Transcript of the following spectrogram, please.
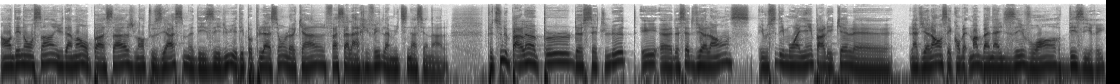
en dénonçant évidemment au passage l'enthousiasme des élus et des populations locales face à l'arrivée de la multinationale. Peux-tu nous parler un peu de cette lutte et euh, de cette violence et aussi des moyens par lesquels euh, la violence est complètement banalisée, voire désirée?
